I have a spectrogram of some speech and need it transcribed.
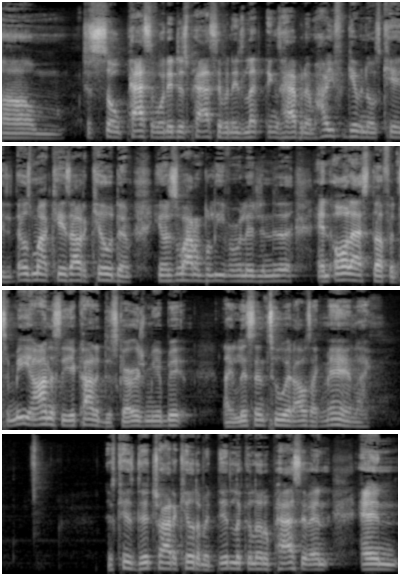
um, just so passive, or they're just passive and they just let things happen to them. How you forgiving those kids? If those my kids, I would have killed them. You know, this is why I don't believe in religion and all that stuff. And to me, honestly, it kind of discouraged me a bit. Like listening to it, I was like, man, like his kids did try to kill them. It did look a little passive, and and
